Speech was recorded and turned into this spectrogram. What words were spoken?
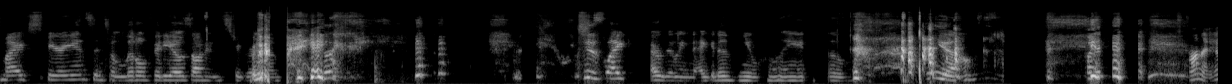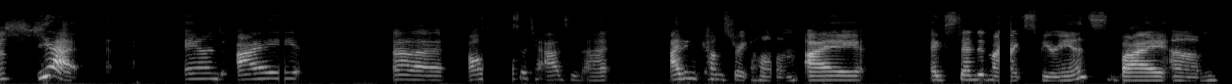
my experience into little videos on Instagram. Which is like a really negative viewpoint of, you know. Honest. yeah. And I, uh, also to add to that, I didn't come straight home. I extended my experience by um,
